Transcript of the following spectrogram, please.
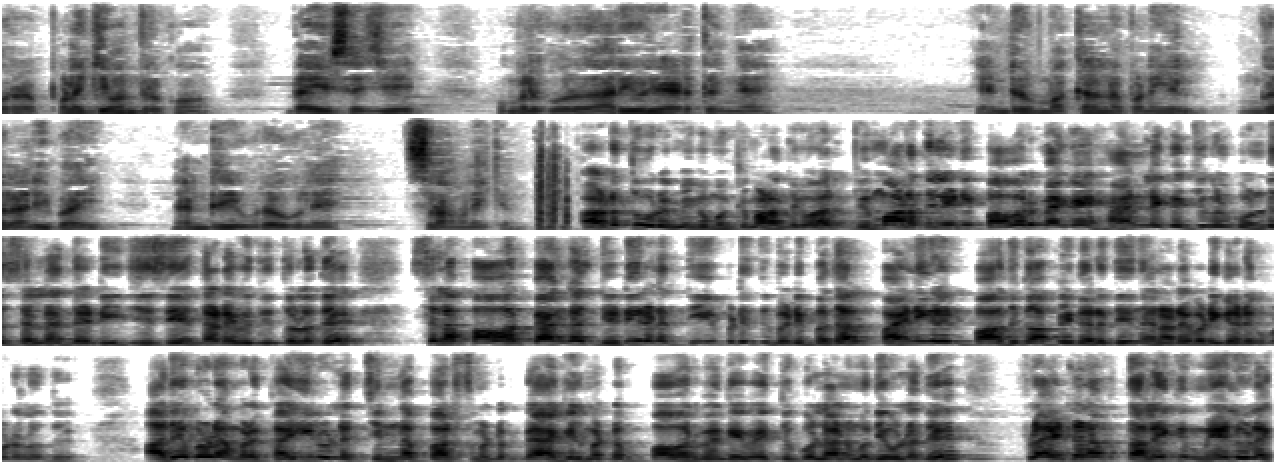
ஒரு பிழைக்க வந்திருக்கோம். தயவு செஞ்சு உங்களுக்கு ஒரு அறிவுரை எடுத்துங்க. என்று மக்கள் பணியில் உங்கள் அலிபாய் நன்றி உறவுகளே. அஸ்லாம் வலைக்கம் அடுத்து ஒரு மிக முக்கியமான தகவல் விமானத்தில் இனி பவர் பேங்கை ஹேண்ட் லக்கேஜுகள் கொண்டு செல்ல த டிஜிசியை தடை விதித்துள்ளது. சில பவர் பேங்குகள் திடீரென தீப்பிடித்து வெடிப்பதால் பயணிகளின் பாதுகாப்பை கருதி இந்த நடவடிக்கை எடுக்கப்பட்டுள்ளது. அதேபோல் நம்ம கையில் உள்ள சின்ன பர்ஸ் மற்றும் பேக்கில் மட்டும் பவர் பேங்கை வைத்துக்கொள்ள அனுமதி உள்ளது. ஃப்ளைட்டில் நம்ம தலைக்கு மேல் உள்ள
